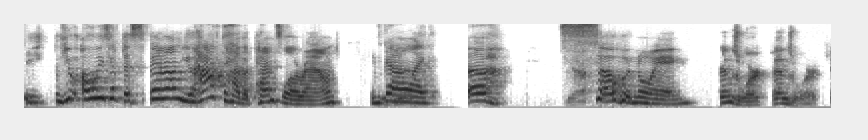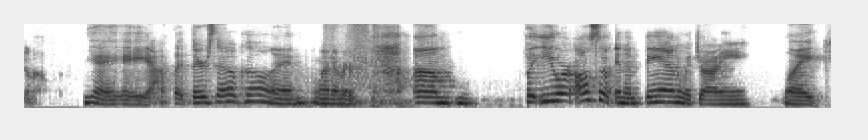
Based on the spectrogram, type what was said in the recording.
you always have to spin them you have to have a pencil around. You've got to Yeah. like ugh Yeah. so annoying Pens work, pens work, you know. yeah, yeah, yeah, yeah. But they're so cool and whatever. Um, but you were also in a band with Johnny, like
